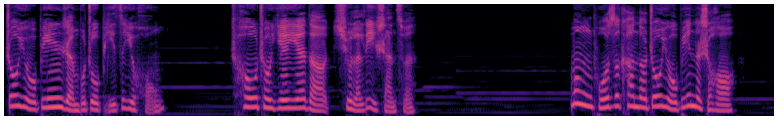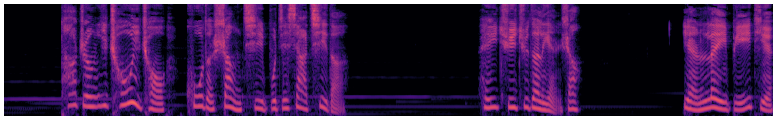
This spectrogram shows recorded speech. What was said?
周有斌忍不住鼻子一红，抽抽噎噎的去了立山村。孟婆子看到周有斌的时候，他正一抽一抽，哭得上气不接下气的，黑黢黢的脸上，眼泪鼻涕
